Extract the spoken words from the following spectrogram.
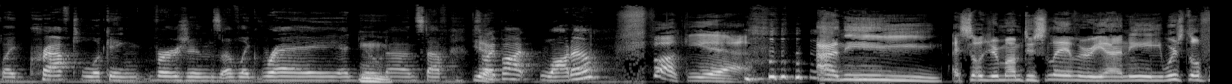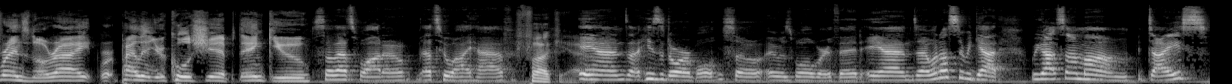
Like craft looking versions of like Rey and Yoda and stuff. So I bought Watto. Fuck yeah. Annie! I sold your mom to slavery, Annie. We're still friends though, right? Pilot your cool ship, thank you. So that's Watto. That's who I have. Fuck yeah. and uh, he's adorable, so it was well worth it. And uh, what else did we get? We got some um, dice,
